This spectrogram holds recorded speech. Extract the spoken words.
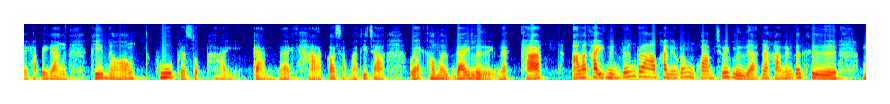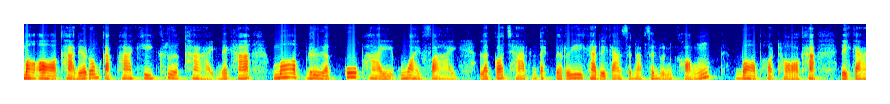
นะคะไปยังพี่น้องผู้ประสบภัยกันนะคะ ก็สามารถที่จะแวะเข้ามาได้เลยนะคะ เอาละค่ะอีกหนึ่งเรื่องราวค่ะในเรื่องของความช่วยเหลือนะคะ นั่นก็คือมออค่ะได้ร่วมกับภาคีเครือข่ายนะคะ มอบเรือกู้ภัย Wi-Fi แล้วก็ชาร์จแบตเตอรี่ค่ะ โดยการสนับสนุนของบอพทค่ะ ในการ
